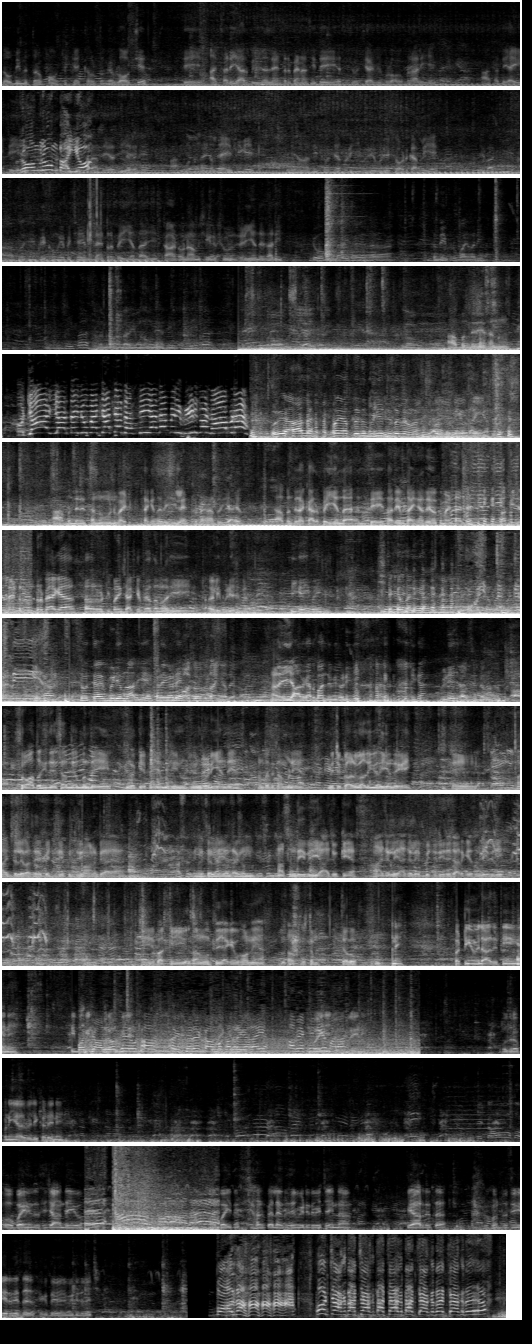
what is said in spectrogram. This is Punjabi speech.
ਲੋ ਵੀ ਮਿੱਤਰੋ ਪਹੁੰਚ ਚੁੱਕੇ ਹਾਂ ਤੋਂ ਵੀ ਵਲੌਗ 'ਚ ਤੇ ਅੱਜ ਸਾਡੇ ਯਾਰ ਵੀ ਦਾ ਲੈਂਟਰ ਪੈਣਾ ਸੀ ਤੇ ਅਸੀਂ ਸੋਚਿਆ ਵੀ ਵਲੌਗ ਬਣਾ ਲਈਏ। ਆ ਸਾਡੇ ਆਈਟੀ ਰੋਮ ਰੋਮ ਭਾਈਓ। ਤੇ ਅਸੀਂ ਆਹ ਮੋਟਰਸਾਈਕਲ ਤੇ ਆਏ ਸੀਗੇ ਤੇ ਹੁਣ ਅਸੀਂ ਸੋਚਿਆ ਥੋੜੀ ਜਿਹੀ ਵੀਡੀਓ ਵੀਡੀਓ ਸ਼ਾਟ ਕਰ ਲਈਏ। ਤੇ ਬਾਕੀ ਆ ਤੁਸੀਂ ਵੇਖੋਗੇ ਪਿੱਛੇ ਵੀ ਲੈਂਟਰ ਪਈ ਜਾਂਦਾ ਜੀ ਸਟਾਰਟ ਹੋਣਾ ਮਸ਼ੀਨ ਮਸ਼ੂਨ ਜੜੀ ਜਾਂਦੇ ਸਾਰੀ। ਤੇ ਉਹ ਬੰਦਾ ਵੀ ਹੈਗਾ ਸਾਰਾ ਸੰਦੀਪ ਨੂੰ ਬਾਈ ਮਾਰੀ। ਸੰਦੀਪ? ਤੁਹਾਨੂੰ ਬੰਦਾ ਵੀ ਬਣਾਉਂਦੇ ਅਸੀਂ। ਸੰਦੀਪ? ਬਲੌਗ ਕੀ ਆਈ ਕਰੇ ਆ ਬੰਦੇ ਨੇ ਸਾਨੂੰ। ਉਹ ਜਾ ਯਾਰ ਤੈਨੂੰ ਮੈਂ ਚਾਚਾ ਦੱਸੀ ਜਾਂਦਾ ਮੇਰੀ ਵੀਡੀਓ ਨਾ ਬਣਾ। ਓਰੇ ਯਾਰ ਓ ਯਾਰ ਤੈਨੂੰ ਵੀਡੀਓ ਤਾਂ ਲਿਆਉਣਾ ਸੀ। ਨਹੀਂ ਆ। ਬੰਦੇ ਨੇ ਸਾਨੂੰ ਇਨਵਾਈਟ ਕੀਤਾ ਕਹਿੰਦਾ ਵੀ ਜੀ ਲੈਂਟਰ ਪੈਣਾ ਤੁਸੀਂ ਆਇਓ। ਆ ਬੰਦੇ ਦਾ ਘਰ ਪਈ ਜਾਂਦਾ ਤੇ ਸਾਰੇ ਵਧਾਈਆਂ ਦਿਓ ਕਮੈਂਟਾਂ 'ਚ। ਬਾਕੀ ਜੋ ਲੈਂਟਰ ਲੂੰਟਰ ਪੈ ਗਿਆ ਸਾਰਾ ਰੋਟੀ ਪਾਣੀ ਛੱਕ ਕੇ ਫਿਰ ਤੁਹਾਨੂੰ ਅਸੀਂ ਅਗਲੀ ਵੀਡੀਓ 'ਚ ਮਿਲਾਂਗੇ। ਠੀਕ ਹੈ ਜੀ ਬਾਈ ਜੀ? ਚੱਕਰ ਤਾਂ ਨਹੀਂਗਾ ਸੋਚਿਆ ਵੀਡੀਓ ਬਣਾ ਲਈਏ ਖੜੇ ਖੜੇ। ਬਹੁਤ ਬਹੁਤ ਵਧਾਈਆਂ ਦੇ ਨਾਲੇ ਯਾਦਗਾਰ ਬਣ ਜੂਗੀ ਥੋੜੀ ਜੀ ਠੀਕ ਆ? ਵੀਡੀਓ ਚ ਆਸੇ ਕਰੂੰਗਾ ਸੋ ਆ ਤੁਸੀਂ ਦੇਖ ਸਕਦੇ ਹੋ ਬੰਦੇ ਲੱਗੇ ਪਏ ਆ ਮਸ਼ੀਨ ਮਸ਼ੀਨ ਜੋੜੀ ਜਾਂਦੇ ਆ ਹੁਣ ਤੁਹਾਡੇ ਸਾਹਮਣੇ ਆ। ਵਿੱਚ ਗਾਲੂ ਗਾਲੀ ਵੀ ਹੋਈ ਜਾਂਦੇ ਕਈ। ਤੇ ਆ ਇਧਰਲੇ ਪਾਸੇ ਬਿਜਲੀ ਬਿਜਲੀ ਮਾਨ ਪਿਆ ਆ। ਆ ਚੱਲੀ ਜਾਂਦਾ ਕੰਮ। ਆ ਸੰਦੀਪ ਜੀ। ਆ ਚੁੱਕੇ ਆ। ਆ ਚੱਲੇ ਆ ਚੱਲੇ ਬਿਜਲੀ ਤੇ ਚੜ ਗਏ ਸੰਦੀਪ ਜੀ। ਤੇ ਬਾਕੀ ਤੁਹਾਨੂੰ ਉੱਤੇ ਜਾ ਕੇ ਵਿਖਾਉਨੇ ਆ ਸਭ ਸਿਸਟਮ। ਚਲੋ। ਨੇ। ਪੱਟੀਆਂ ਵੀ ਲਾ ਦਿੱਤੀਆਂ ਗਈਆਂ ਨੇ। ਉਹ ਚੱਲ ਫੇ ਉਠਾ ਇੱਥੇ ਦੇ ਕੰਮ ਖਤਰੇ ਵਾਲਾ ਹੀ ਆ। ਵੇਖੀ ਵੀਰ ਮਾਰਾ ਉਧਰ ਆਪਣੀ ਯਾਰ ਵੇਲੀ ਖੜੇ ਨੇ। ਉਹ ਬਾਈ ਨੂੰ ਤੁਸੀਂ ਜਾਣਦੇ ਹੀ ਹੋ। ਉਹ ਬਾਈ ਤੁਸੀਂ ਜਾਣ ਪਹਿਲਾਂ ਵੀ ਤੁਸੀਂ ਵੀਡੀਓ ਦੇ ਵਿੱਚ ਇੰਨਾ ਪਿਆਰ ਦਿੱਤਾ। ਹੁਣ ਤੁਸੀਂ ਫੇਰ ਵੀ ਦੇ ਸਕਦੇ ਹੋ ਵੀਡੀਓ ਦੇ ਵਿੱਚ। ਬੋਲਦਾ ਹਾਂ ਹਾਂ ਹਾਂ ਉਹ ਚੱਕਦਾ ਚੱਕਦਾ ਚੱਕਦਾ ਚੱਕਦਾ ਚੱਕਦੇ।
